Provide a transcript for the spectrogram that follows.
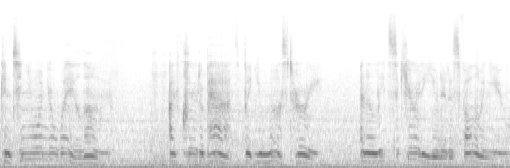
Continue on your way alone. I've cleared a path, but you must hurry. An elite security unit is following you.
